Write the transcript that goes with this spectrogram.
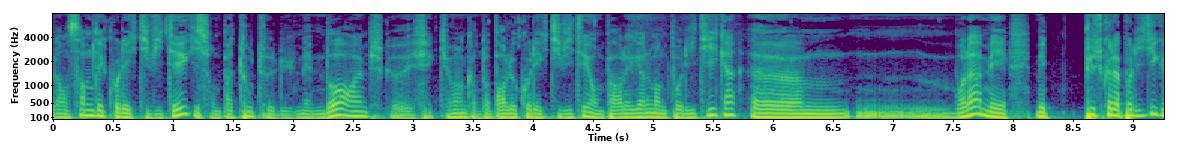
l'ensemble des collectivités, qui ne sont pas toutes du même bord, hein, puisque effectivement, quand on parle de collectivité, on parle également de politique. Hein. voilà, mais, mais plus que la politique,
